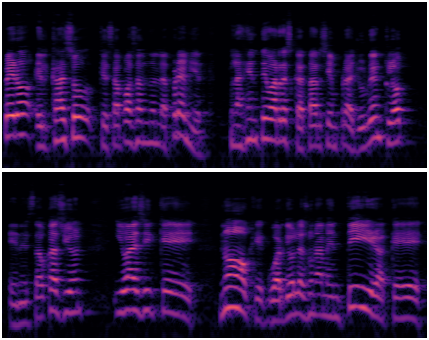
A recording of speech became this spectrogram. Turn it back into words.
Pero el caso que está pasando en la Premier, la gente va a rescatar siempre a Jürgen Klopp en esta ocasión y va a decir que no, que Guardiola es una mentira, que,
